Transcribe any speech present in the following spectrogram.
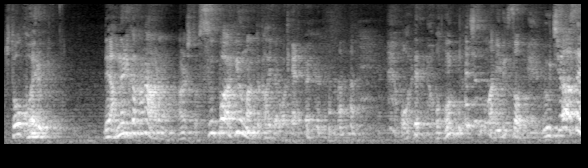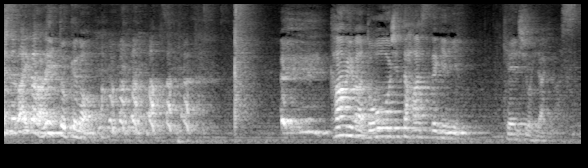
人を超える。でアメリカかな？あのあの人。 superhuman って書いてあるわけ。俺同じのがいるぞ。打ち合わせしてないからね言っとくけど。神は同時多発的に啓示を開きます。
